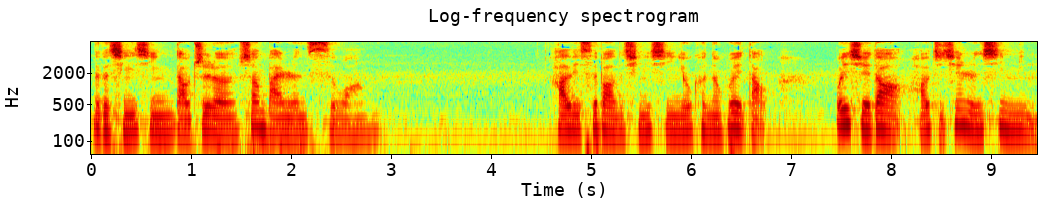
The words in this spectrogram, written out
那个情形导致了上百人死亡。哈里斯堡的情形有可能会导威胁到好几千人性命，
